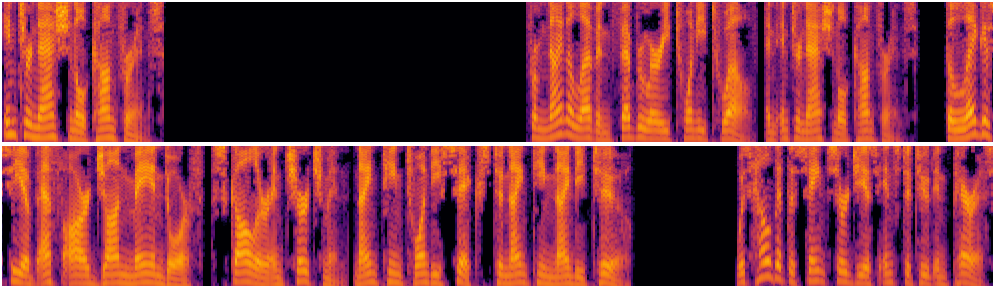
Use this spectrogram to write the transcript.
International Conference From 9-11 February 2012, an international conference the Legacy of F. R. John Meyendorff, Scholar and Churchman 1926 was held at the St. Sergius Institute in Paris,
